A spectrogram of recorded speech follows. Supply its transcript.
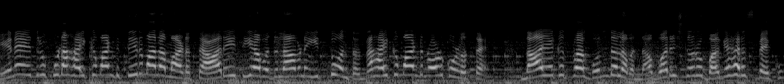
ಏನೇ ಇದ್ರೂ ಕೂಡ ಹೈಕಮಾಂಡ್ ತೀರ್ಮಾನ ಮಾಡುತ್ತೆ. ಆ ರೀತಿಯ ಬದಲಾವಣೆ ಇತ್ತು ಅಂತಂದ್ರೆ ಹೈಕಮಾಂಡ್ ನೋಡ್ಕೊಳ್ಳುತ್ತೆ. ನಾಯಕತ್ವ ಗೊಂದಲವನ್ನ ವರಿಷ್ಠರು ಬಗೆಹರಿಸಬೇಕು.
